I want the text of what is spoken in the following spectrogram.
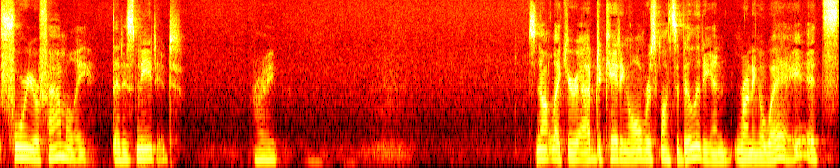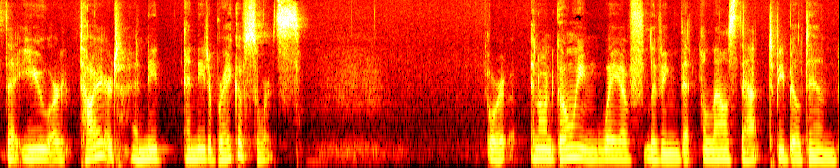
for your family that is needed. Right? It's not like you're abdicating all responsibility and running away. It's that you are tired and need and need a break of sorts. Or an ongoing way of living that allows that to be built in.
